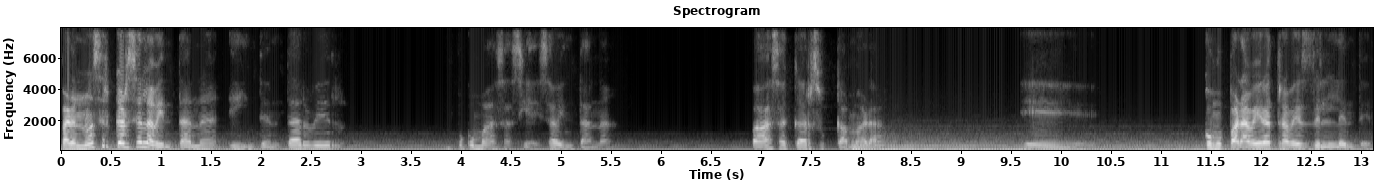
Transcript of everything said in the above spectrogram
para no acercarse a la ventana e intentar ver un poco más hacia esa ventana, va a sacar su cámara eh, como para ver a través del lente.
